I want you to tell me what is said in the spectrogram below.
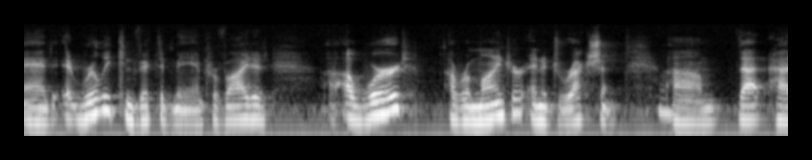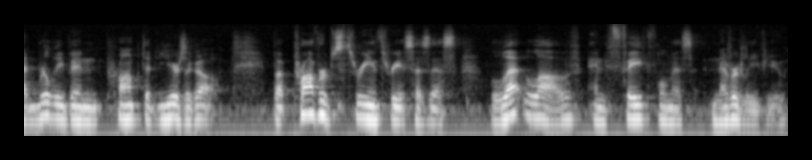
and it really convicted me and provided a- a word, a reminder, and a direction um, that had really been prompted years ago. But Proverbs 3 and 3, it says this Let love and faithfulness never leave you.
